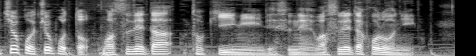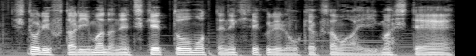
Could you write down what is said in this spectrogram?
ちょこちょこと忘れた時にですね、忘れた頃に、一人二人まだね、チケットを持ってね、来てくれるお客様がいまして、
